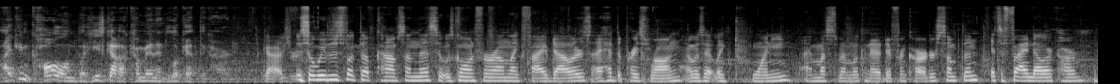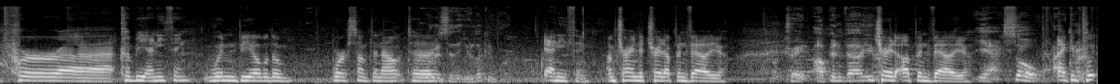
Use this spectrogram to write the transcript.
I can call him, but he's got to come in and look at the card. Gotcha. So we just looked up comps on this. It was going for around like five dollars. I had the price wrong. I was at like twenty. I must have been looking at a different card or something. It's a five dollar card. Per uh, could be anything. Wouldn't be able to work something out to is it that you're looking for? anything. I'm trying to trade up in value. Trade up in value. Trade up in value. Yeah. So I can put-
